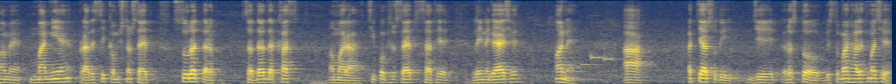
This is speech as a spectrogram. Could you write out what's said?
અમે માનનીય પ્રાદેશિક કમિશનર સાહેબ સુરત તરફ સદર દરખાસ્ત અમારા ચીફ ઓફિસર સાહેબ સાથે લઈને ગયા છે અને આ અત્યાર સુધી જે રસ્તો બિસ્માર હાલતમાં છે,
